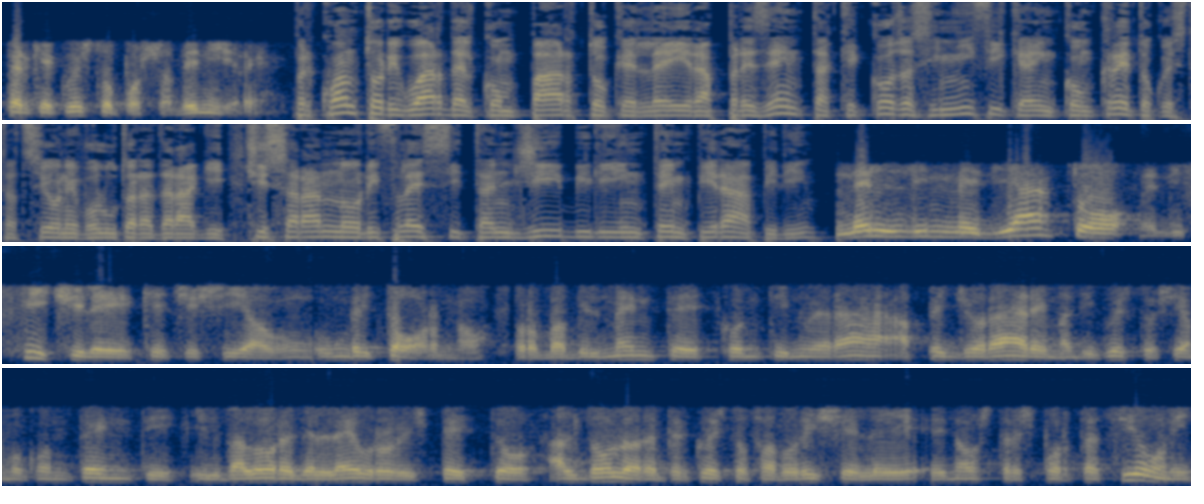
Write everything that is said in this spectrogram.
perché questo possa avvenire. Per quanto riguarda il comparto che lei rappresenta, che cosa significa in concreto questa azione voluta da Draghi? Ci saranno riflessi tangibili in tempi rapidi? Nell'immediato è difficile che ci sia un, un ritorno, probabilmente continuerà a peggiorare ma di questo siamo contenti, il valore dell'euro rispetto al dollaro e per questo favorisce le, le nostre esportazioni.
